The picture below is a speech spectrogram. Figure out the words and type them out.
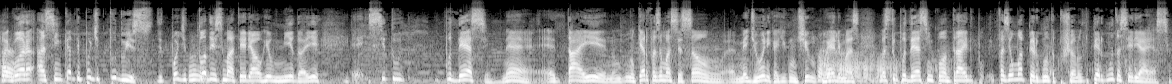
É. Agora, assim, cara, depois de tudo isso, depois de hum. todo esse material reunido aí, eh, se tu pudesse, né, eh, tá aí, não, não quero fazer uma sessão é, mediúnica aqui contigo, com ele, mas, mas tu pudesse encontrar ele, fazer uma pergunta puxando, que pergunta seria essa?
